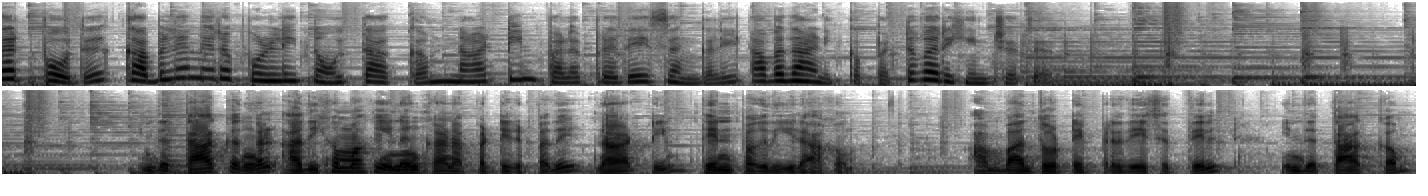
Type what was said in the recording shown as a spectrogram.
தற்போது கபில நிற புள்ளி நோய் தாக்கம் நாட்டின் பல பிரதேசங்களில் அவதானிக்கப்பட்டு வருகின்றது. இந்த தாக்கங்கள் அதிகமாக இனம் காணப்பட்டிருப்பது நாட்டின் தென்பகுதியிலாகும் அம்பாந்தோட்டை பிரதேசத்தில் இந்த தாக்கம்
